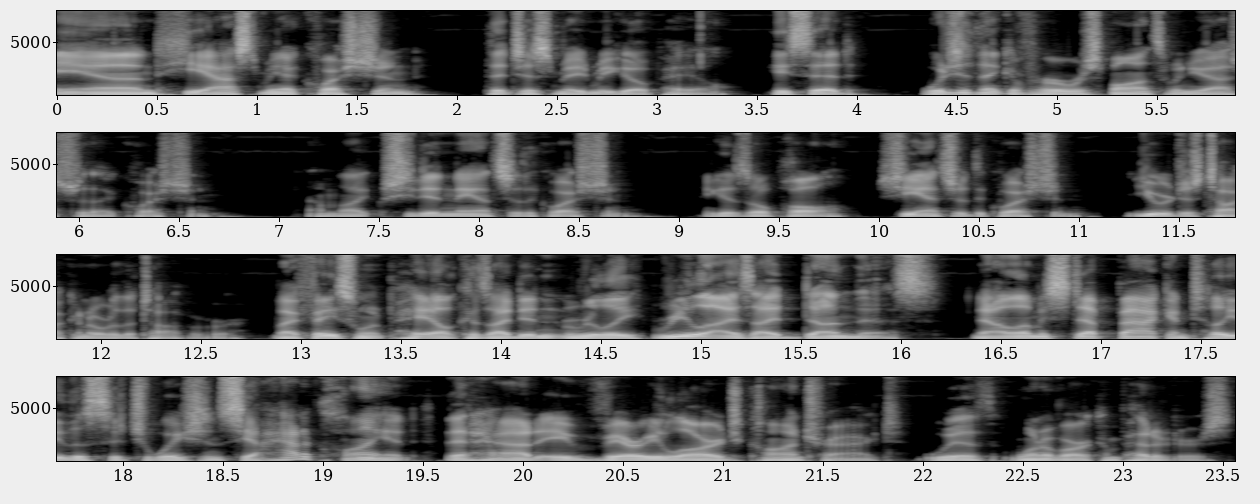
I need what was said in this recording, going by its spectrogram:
And he asked me a question that just made me go pale. He said, What did you think of her response when you asked her that question? I'm like, She didn't answer the question. He goes, Oh, Paul, she answered the question you were just talking over the top of her. My face went pale because I didn't really realize I'd done this. Now, let me step back and tell you the situation. See, I had a client that had a very large contract with one of our competitors,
